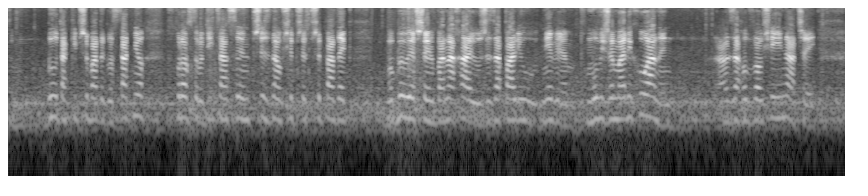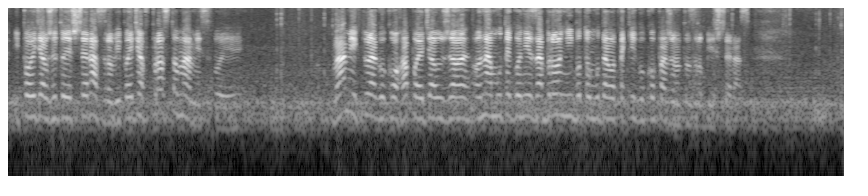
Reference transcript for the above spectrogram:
był taki przypadek ostatnio, wprost rodzica, syn przyznał się przez przypadek, bo był jeszcze chyba na haju, że zapalił, nie wiem, mówi, że marihuany, ale zachowywał się inaczej. I powiedział, że to jeszcze raz zrobi. Powiedział wprost to mamie swojej. Mamie, która go kocha, powiedział, że ona mu tego nie zabroni, bo to mu dało takiego kopa, że on to zrobi jeszcze raz.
